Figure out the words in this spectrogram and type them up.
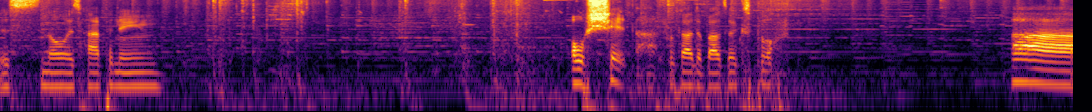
this snow is happening. Oh shit, I forgot about the explode. Ah.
